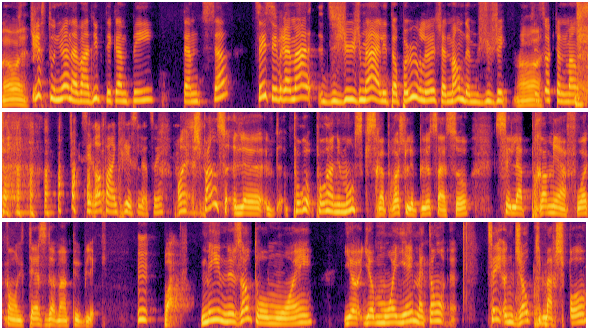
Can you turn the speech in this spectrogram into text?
Ah ouais. Chris tout nu en avant de lui, puis t'es comme, pis, t'aimes-tu ça? Tu sais, c'est vraiment du jugement à l'état pur, là. Je te demande de me juger. Ah. C'est ça que je te demande. c'est rough en Chris, là, tu sais. Ouais, je pense le pour pour un humour, ce qui se rapproche le plus à ça, c'est la première fois qu'on le teste devant le public. Ouais. Mais nous autres, au moins, il y a, il y a moyen, mettons, euh, sais, une joke qui marche pas,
